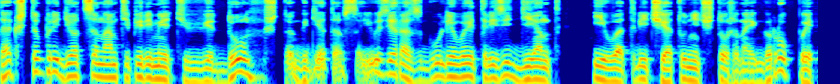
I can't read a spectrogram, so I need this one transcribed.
Так что придется нам теперь иметь в виду, что где-то в Союзе разгуливает резидент, и в отличие от уничтоженной группы,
